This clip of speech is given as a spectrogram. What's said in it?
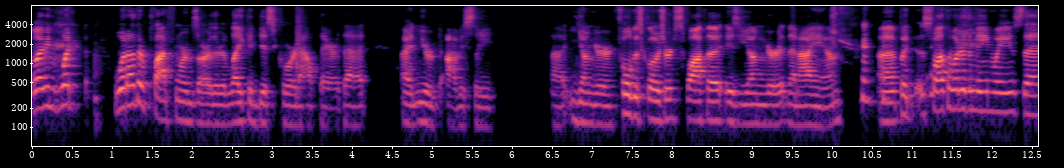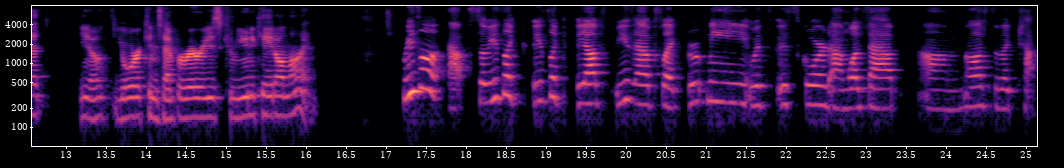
Well, I mean, what what other platforms are there like a Discord out there that and you're obviously uh, younger. Full disclosure, Swatha is younger than I am. Uh, but Swatha, what are the main ways that you know your contemporaries communicate online? We use all apps. So we use like we use like we we use apps like GroupMe with Discord, um, WhatsApp, um, lots of like chat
